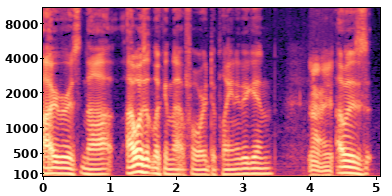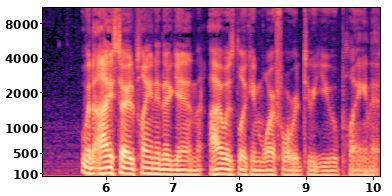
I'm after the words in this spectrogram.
I was not. I wasn't looking that forward to playing it again. all right I was when I started playing it again. I was looking more forward to you playing it,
